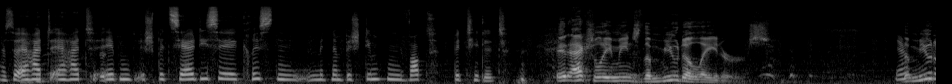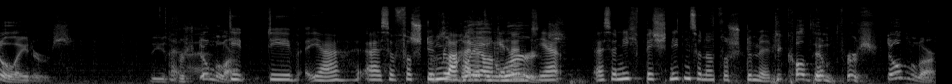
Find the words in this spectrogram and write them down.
Also er hat, er hat eben speziell diese Christen mit einem bestimmten Wort betitelt. It actually means the mutilators. Ja. The mutilators. Die Verstummler. Die, die, ja, also Verstümmler hat er die genannt. Ja. Also nicht beschnitten, sondern He verstümmelt. called them Verstummler,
